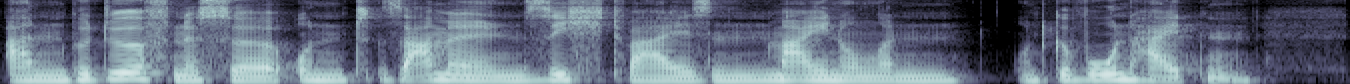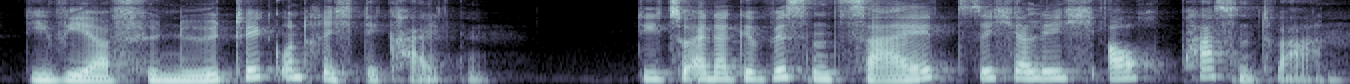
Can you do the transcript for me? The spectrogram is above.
an Bedürfnisse und sammeln Sichtweisen, Meinungen und Gewohnheiten, die wir für nötig und richtig halten, die zu einer gewissen Zeit sicherlich auch passend waren.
